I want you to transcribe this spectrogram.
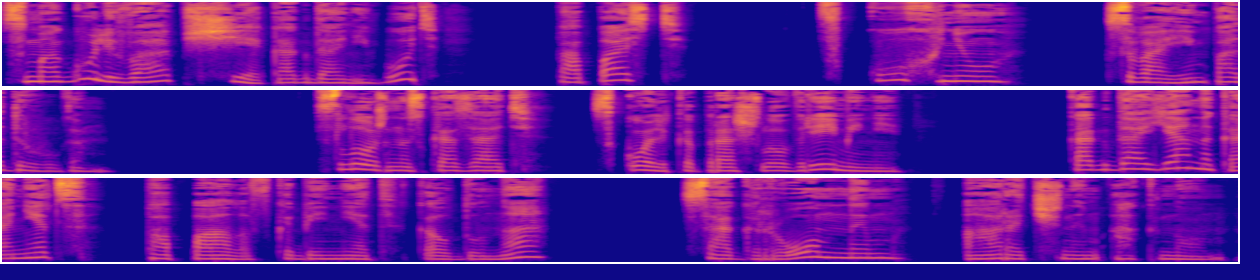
Смогу ли вообще когда-нибудь попасть в кухню к своим подругам? Сложно сказать, сколько прошло времени, когда я, наконец, попала в кабинет колдуна с огромным арочным окном.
